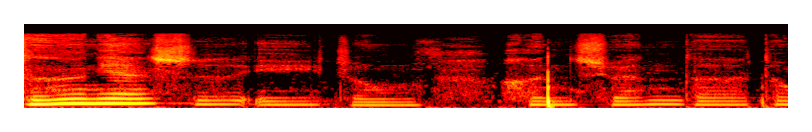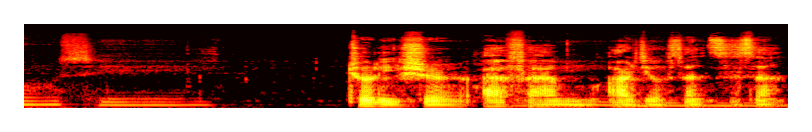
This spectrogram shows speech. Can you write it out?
思念是一种很玄的东西。这里是 FM 二九三四三。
